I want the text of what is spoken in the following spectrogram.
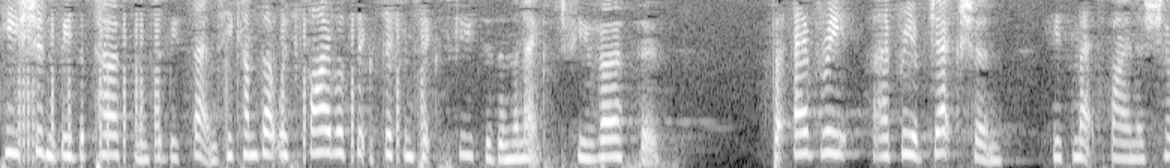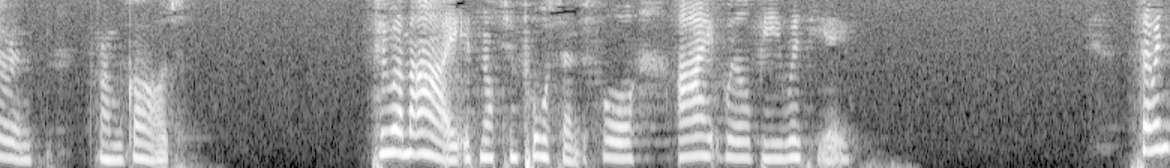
he shouldn't be the person to be sent. He comes up with five or six different excuses in the next few verses. But every, every objection is met by an assurance from God. Who am I is not important, for I will be with you. So, in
